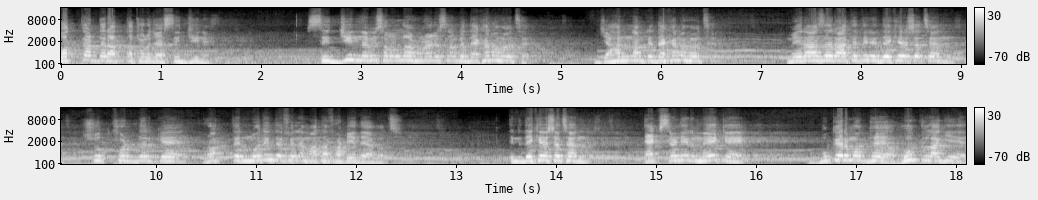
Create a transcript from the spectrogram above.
বৎকারদের আত্মা চলে যায় সিজ্জিনে। সিজ্জিন নবী সাল্লাহ ইসলামকে দেখানো হয়েছে, জাহান্নামকে দেখানো হয়েছে। মেরাজের রাতে তিনি দেখে এসেছেন, সুৎখোরদেরকে রক্তের নদীতে ফেলে মাথা ফাটিয়ে দেওয়া হচ্ছে। তিনি দেখে এসেছেন এক শ্রেণির মেয়েকে বুকের মধ্যে হুক লাগিয়ে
